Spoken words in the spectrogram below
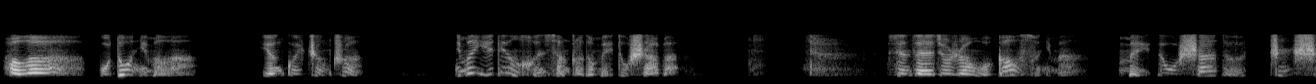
好了。逗你们了。言归正传，你们一定很想找到美杜莎吧？现在就让我告诉你们美杜莎的真实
